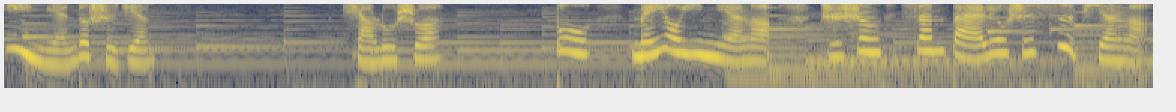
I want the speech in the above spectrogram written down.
一年的时间。”小鹿说：“不。”没有一年了，只剩三百六十四天了。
